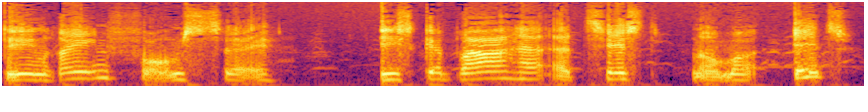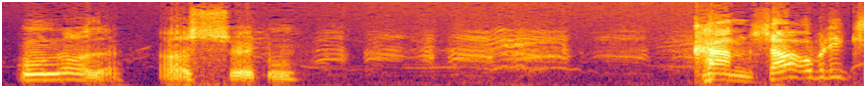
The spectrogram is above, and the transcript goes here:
Det er en ren formsag. I skal bare have attest nummer 117. Kom så, Obelix.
